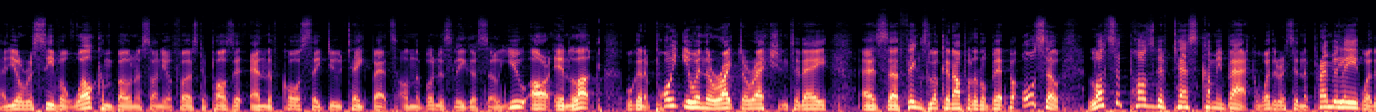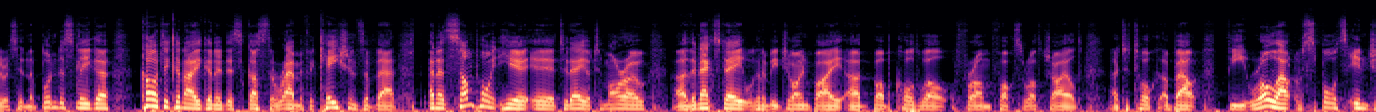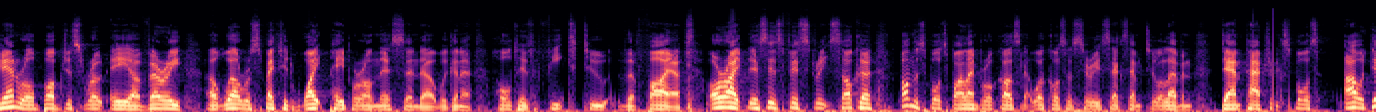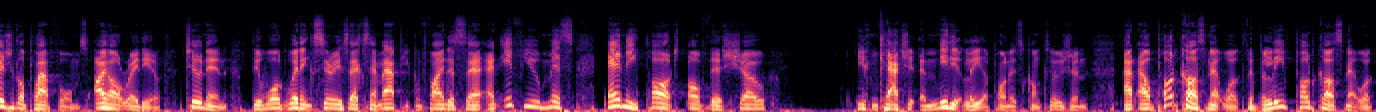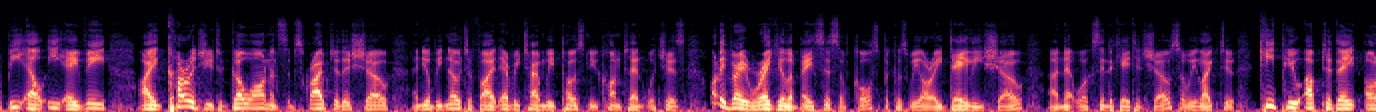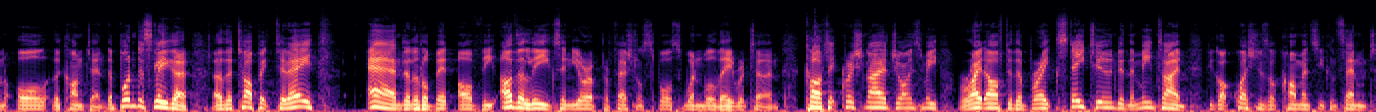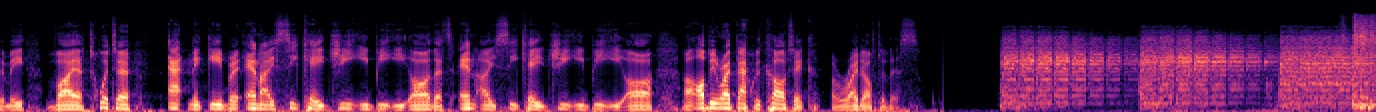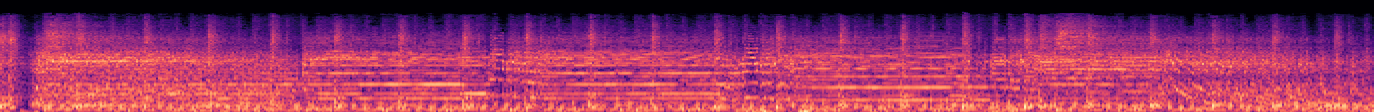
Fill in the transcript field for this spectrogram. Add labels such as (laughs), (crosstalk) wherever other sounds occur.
and you'll receive a welcome bonus on your first deposit. And of course, they do take bets on the Bundesliga, so you are in luck. We're going to point you in the right direction today as uh, things looking up a little bit, but also lots of positive tests coming back, whether it's in the Premier League, whether it's in the Bundesliga. Kartik and I are going to discuss the ramifications of that. And at some point here uh, today or tomorrow, uh, the next day, we're going to be joined by uh, Bob Caldwell from Fox Rothschild uh, to talk about the rollout of sports in general. Bob just wrote a, uh, very well well respected white paper on this, and uh, we're going to hold his feet to the fire. All right, this is Fifth Street Soccer on the Sports Byline Broadcast Network, also Sirius XM 211, Dan Patrick Sports our digital platforms, iHeartRadio, TuneIn, the award winning SiriusXM app. You can find us there. And if you miss any part of this show, you can catch it immediately upon its conclusion at our podcast network, the Bleav Podcast Network, B L E A V. I encourage you to go on and subscribe to this show, and you'll be notified every time we post new content, which is on a very regular basis, of course, because we are a daily show, a network syndicated show. So we like to keep you up to date on all the content. The Bundesliga, uh, the topic today and a little bit of the other leagues in Europe, professional sports. When will they return? Kartik Krishnaiyer joins me right after the break. Stay tuned. In the meantime, if you've got questions or comments, you can send them to me via Twitter at Nick Geber, N I C K G E B E R. That's N I C K G E B E R. Uh, I'll be right back with Kartik uh, right after this.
